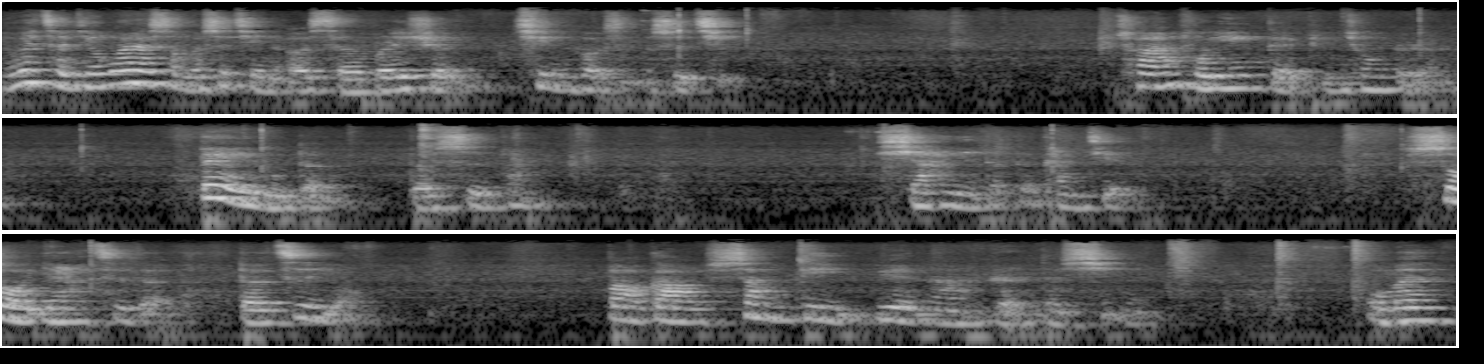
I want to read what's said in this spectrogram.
你会曾经为了什么事情而 celebration 庆贺什么事情？传福音给贫穷的人，被掳的得释放，瞎眼的得看见，受压制的得自由，报告上帝悦纳人的喜乐。我们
